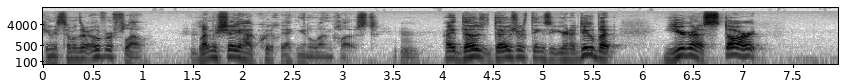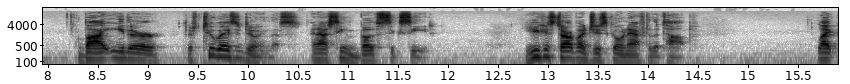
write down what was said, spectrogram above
Give me some of their overflow. Let me show you how quickly I can get a loan closed. Mm. Right? Those those are things that you're going to do, but you're going to start by either there's two ways of doing this, and I've seen both succeed. You can start by just going after the top. Like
